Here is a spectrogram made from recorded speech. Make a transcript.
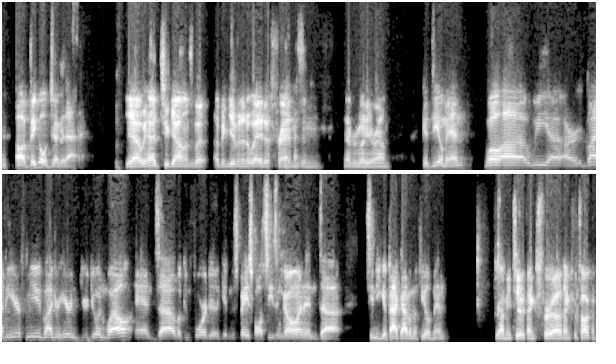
oh, big old jug of that. Yeah, we had two gallons, but I've been giving it away to friends and everybody around. Good deal, man. Well, uh, we uh, are glad to hear from you. Glad you're here and you're doing well, and uh, looking forward to getting this baseball season going and uh, seeing you get back out on the field, man. Yeah, me too. Thanks for uh, thanks for talking.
